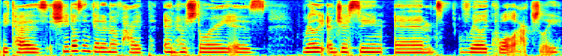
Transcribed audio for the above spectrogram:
because she doesn't get enough hype, and her story is really interesting and really cool, actually.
